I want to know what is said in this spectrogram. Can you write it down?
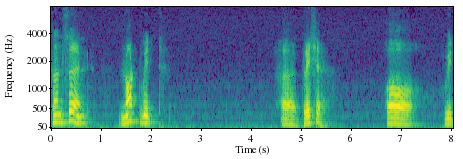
concerned not with uh, pleasure or with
